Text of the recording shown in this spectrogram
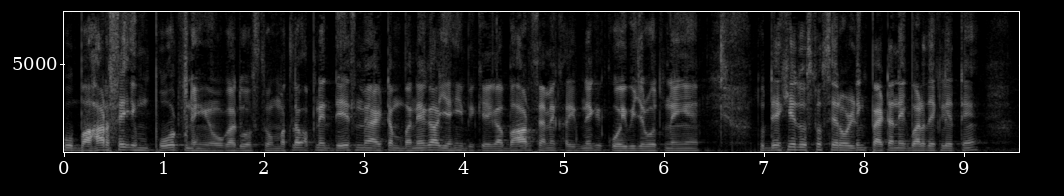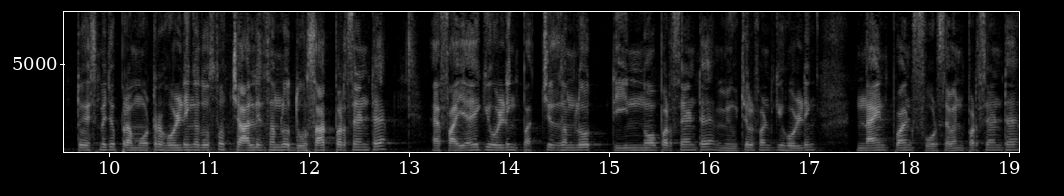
वो बाहर से इम्पोर्ट नहीं होगा दोस्तों। मतलब अपने देश में आइटम बनेगा, यहीं बिकेगा। बाहर से हमें ख़रीदने की कोई भी ज़रूरत नहीं है। तो देखिए दोस्तों शेयर होल्डिंग पैटर्न एक बार देख लेते हैं। तो इसमें जो प्रमोटर होल्डिंग है दोस्तों, चालीस दशमलव दो सात परसेंट है। एफ़ आई आई की होल्डिंग पच्चीस दशमलव तीन नौ परसेंट है। म्यूचुअल फंड की holding nine point four seven percent है।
